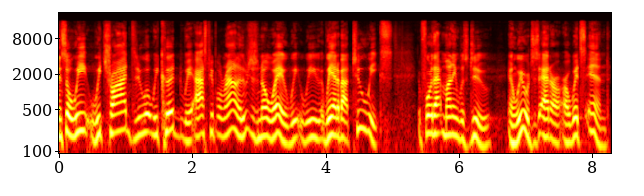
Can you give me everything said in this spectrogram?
And so we, we tried to do what we could. We asked people around, and there was just no way. We, we, we had about two weeks before that money was due, and we were just at our, our wits' end.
